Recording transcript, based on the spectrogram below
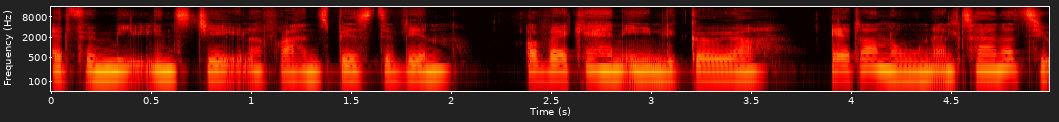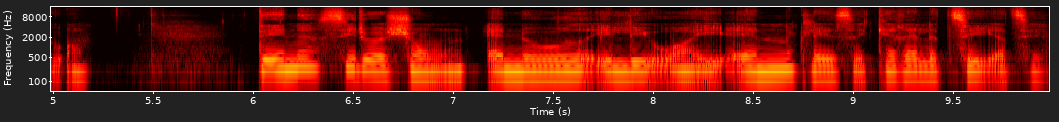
at familien stjæler fra hans bedste ven? Og hvad kan han egentlig gøre? Er der nogle alternativer? Denne situation er noget, elever i anden klasse kan relatere til.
